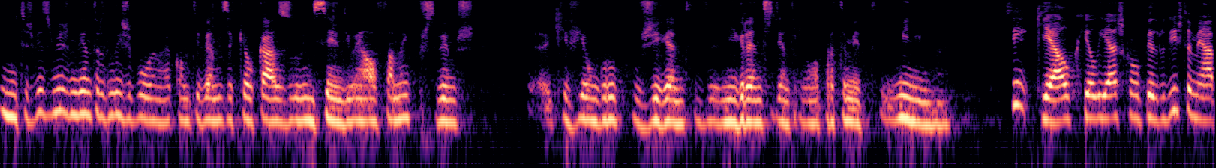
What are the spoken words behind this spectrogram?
E muitas vezes mesmo dentro de Lisboa, não é? Como tivemos aquele caso do incêndio em Alfama em que percebemos eh, que havia um grupo gigante de migrantes dentro de um apartamento mínimo, não é? Sim, que é algo que, aliás, como o Pedro diz, também há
